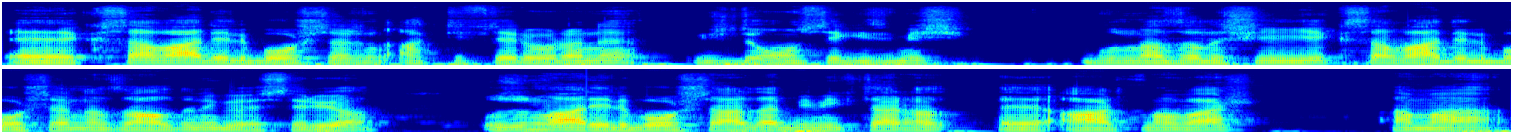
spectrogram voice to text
E, kısa vadeli borçların aktifleri oranı %18'miş. Bunun azalışı iyi. Kısa vadeli borçların azaldığını gösteriyor. Uzun vadeli borçlarda bir miktar e, artma var ama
